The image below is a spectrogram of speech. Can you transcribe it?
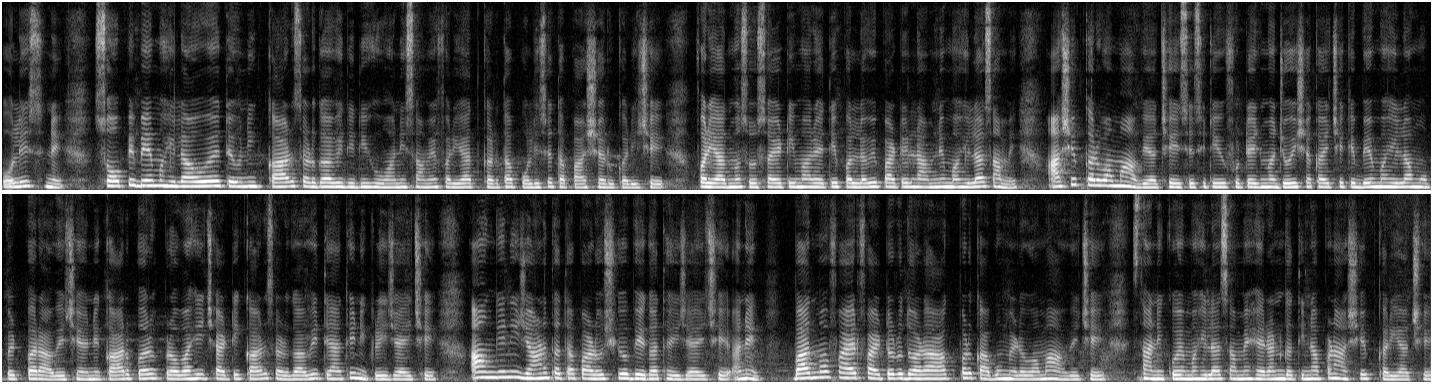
પોલીસને સોંપી બે મહિલાઓએ તેઓની કાર સળગાવી દીધી હોવાની સામે ફરિયાદ કરતા પોલીસે તપાસ શરૂ કરી છે. ફરિયાદમાં સોસાયટીમાં રહેતી પલ્લવી પાટીલ નામની મહિલા સામે આક્ષેપ કરવામાં આવ્યા છે. સીસીટીવી ફૂટેજમાં જોઈ શકાય છે કે બે મહિલા મોપેડ પર આવે છે અને કાર પર પ્રવાહી છાંટી કાર સળગાવી ત્યાંથી નીકળી જાય છે. આ અંગેની જાણ થતાં પાડોશીઓ ભેગા થઈ જાય છે અને બાદમાં ફાયર ફાઇટરો દ્વારા આગ પર કાબૂ મેળવવામાં આવે છે. સ્થાનિકોએ મહિલા સામે હેરાનગતિના પણ આક્ષેપ કર્યા છે.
